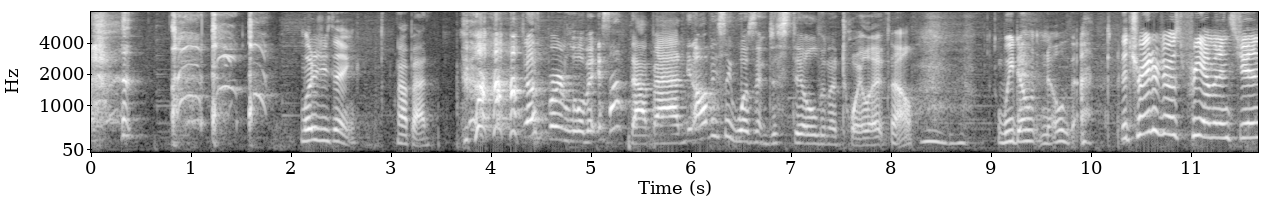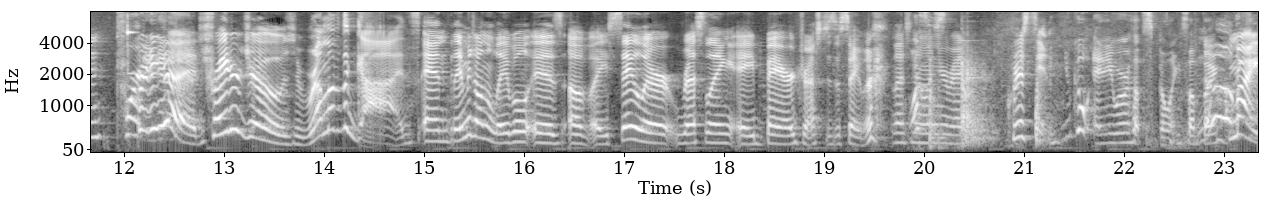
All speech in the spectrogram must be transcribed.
what did you think? Not bad. does burn a little bit. It's not that bad. It obviously wasn't distilled in a toilet. Well, we don't know that. The Trader Joe's Preeminence Gin, pretty, good. good. Trader Joe's Rum of the Gods. And the image on the label is of a sailor wrestling a bear dressed as a sailor. Let us know when you're ready. Kristin. You go anywhere without spilling something. My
